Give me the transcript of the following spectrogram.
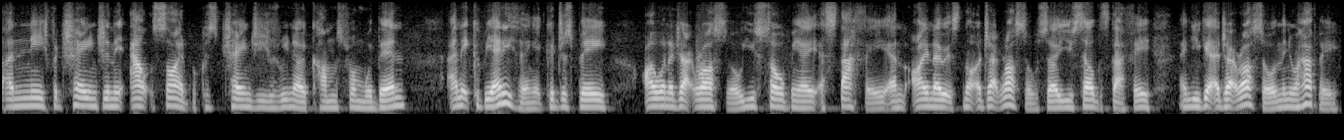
a need for change in the outside because change, as we know, comes from within and it could be anything. It could just be I want a Jack Russell. You sold me a, a Staffy, and I know it's not a Jack Russell. So you sell the Staffy, and you get a Jack Russell, and then you're happy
